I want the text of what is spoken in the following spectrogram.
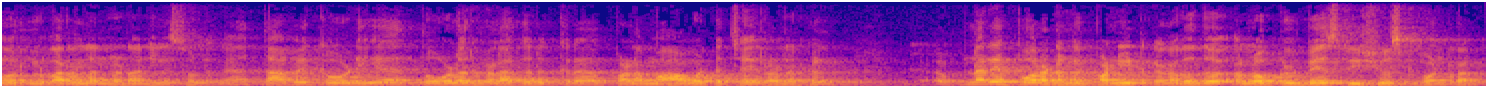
அவர்கள் வரலன்னு வேணால் நீங்கள் சொல்லுங்கள் தாவேக்கோடைய தோழர்களாக இருக்கிற பல மாவட்ட செயலாளர்கள் நிறைய போராட்டங்கள் பண்ணிட்டு இருக்காங்க. அதாவது லோக்கல் பேஸ்ட் இஷ்யூஸ்க்கு பண்ணுறாங்க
